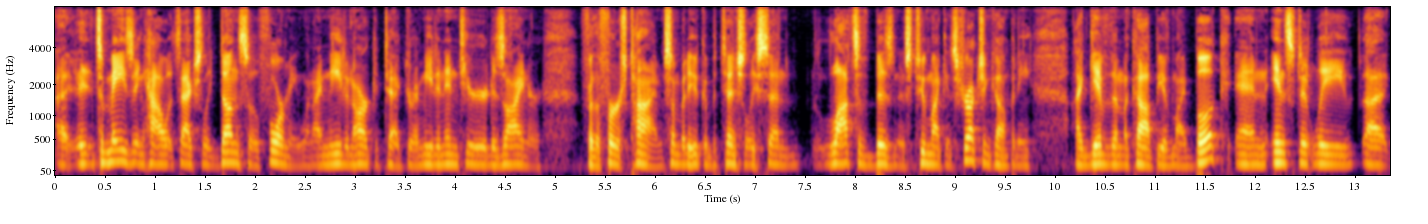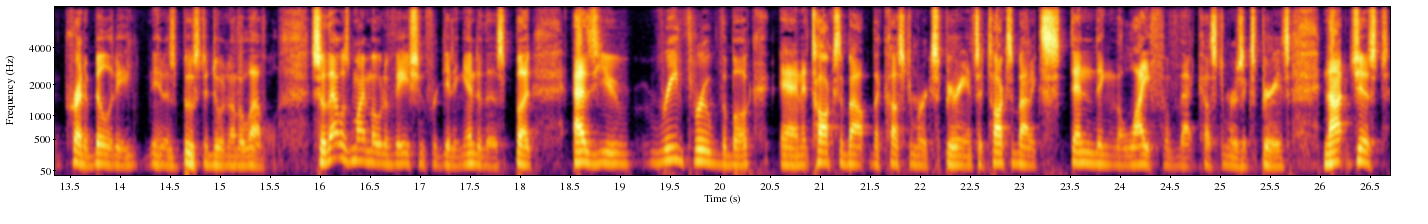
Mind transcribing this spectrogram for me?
uh, it's amazing how it's actually done so for me when I meet an architect or I meet an interior designer for the first time, somebody who could potentially send lots of business to my construction company. I give them a copy of my book, and instantly uh, credibility is boosted to another level. So that was my motivation for getting into this. But as you read through the book and it talks about the customer experience, it talks about extending the life of that customer's experience, not just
